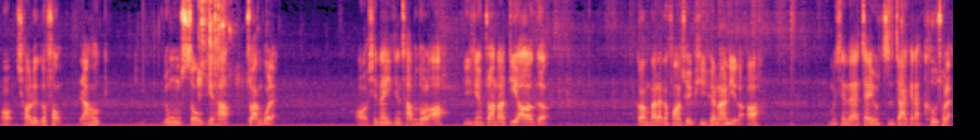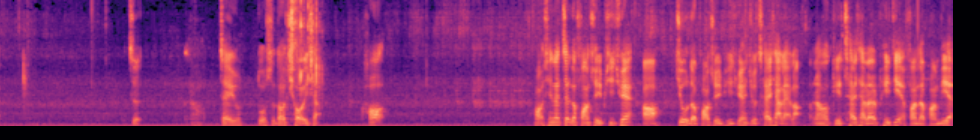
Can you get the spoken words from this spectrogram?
好，撬了一个缝，然后用手给它转过来。好，现在已经差不多了啊，已经转到第二个刚刚那个防水皮圈那里了啊。我们现在再用指甲给它抠出来，这，然后再用螺丝刀撬一下，好，好，现在这个防水皮圈啊，旧的防水皮圈就拆下来了，然后给拆下来的配件放在旁边，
